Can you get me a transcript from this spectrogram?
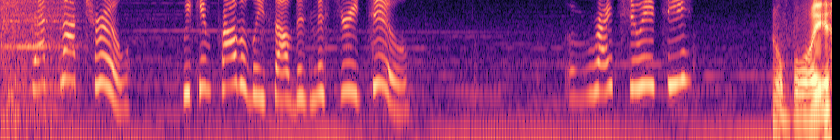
That's not true. We can probably solve this mystery too. Right, Shuichi? Oh boy.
